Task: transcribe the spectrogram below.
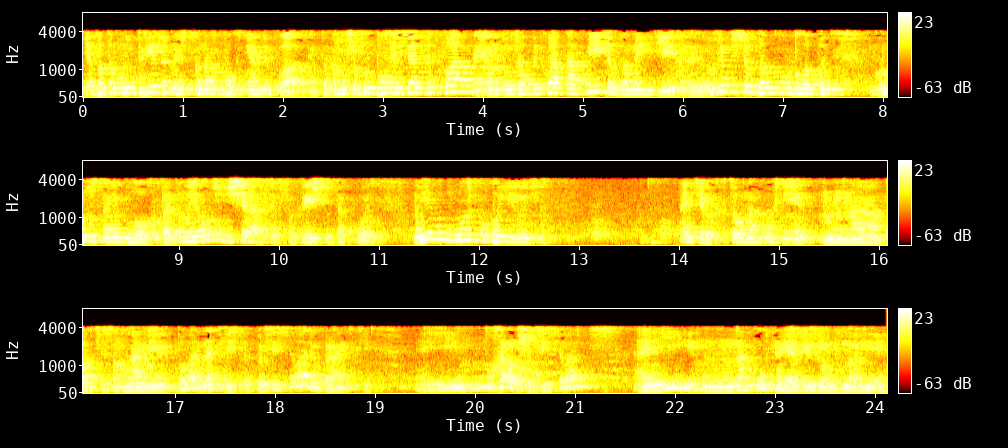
Я потому и преданный, что наш Бог неадекватный. Потому что был если адекватный, он бы уже адекватно ответил за мои действия, уже все давно было бы грустно и плохо. Поэтому я очень счастлив, что Кришна такой. Но я его немножко боюсь. Знаете, вот кто на кухне на Бхакти Сангаме бывает, знаете, есть такой фестиваль украинский, и, ну, хороший фестиваль. И на кухне я вижу многие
